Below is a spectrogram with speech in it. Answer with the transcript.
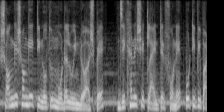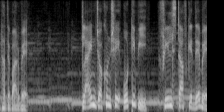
সঙ্গে সঙ্গে একটি নতুন মডেল উইন্ডো আসবে, যেখানে সে ক্লায়েন্টের ফোনে ওটিপি পাঠাতে পারবে। ক্লায়েন্ট যখন সেই ওটিপি ফিল্ড স্টাফকে দেবে,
